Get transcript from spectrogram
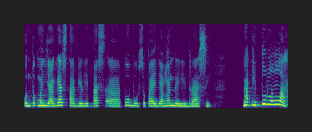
untuk menjaga stabilitas uh, tubuh supaya jangan dehidrasi. Nah, itu lelah.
